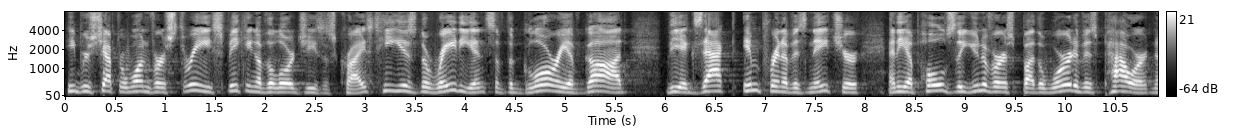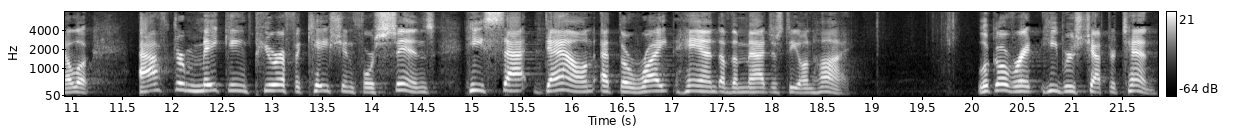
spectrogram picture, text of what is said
Hebrews chapter 1, verse 3, speaking of the Lord Jesus Christ, He is the radiance of the glory of God, the exact imprint of His nature, and He upholds the universe by the word of His power. Now, look, after making purification for sins, he sat down at the right hand of the majesty on high. Look over at Hebrews chapter 10,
